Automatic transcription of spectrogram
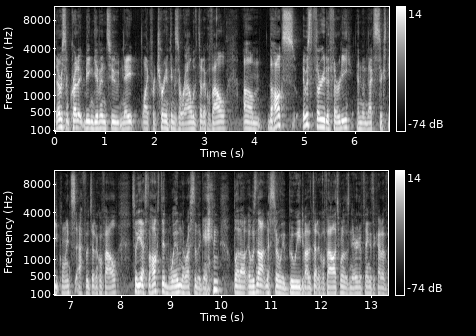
there was some credit being given to Nate, like for turning things around with technical foul. Um, the Hawks, it was 30 to 30 in the next 60 points after the technical foul. So yes, the Hawks did win the rest of the game, but uh, it was not necessarily buoyed by the technical foul. It's one of those narrative things that kind of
